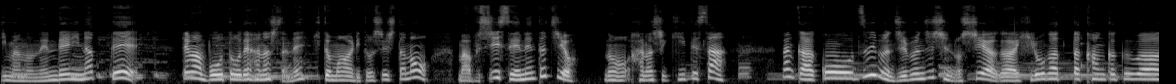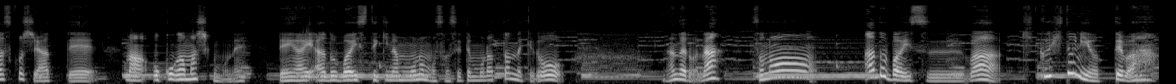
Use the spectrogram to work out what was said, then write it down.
今の年齢になって、で、まあ冒頭で話したね、一回り年下の眩しい青年たちよ、の話聞いてさ、なんかこう、随分自分自身の視野が広がった感覚は少しあって、まあおこがましくもね、恋愛アドバイス的なものもさせてもらったんだけど、なんだろうな、そのアドバイスは聞く人によっては、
